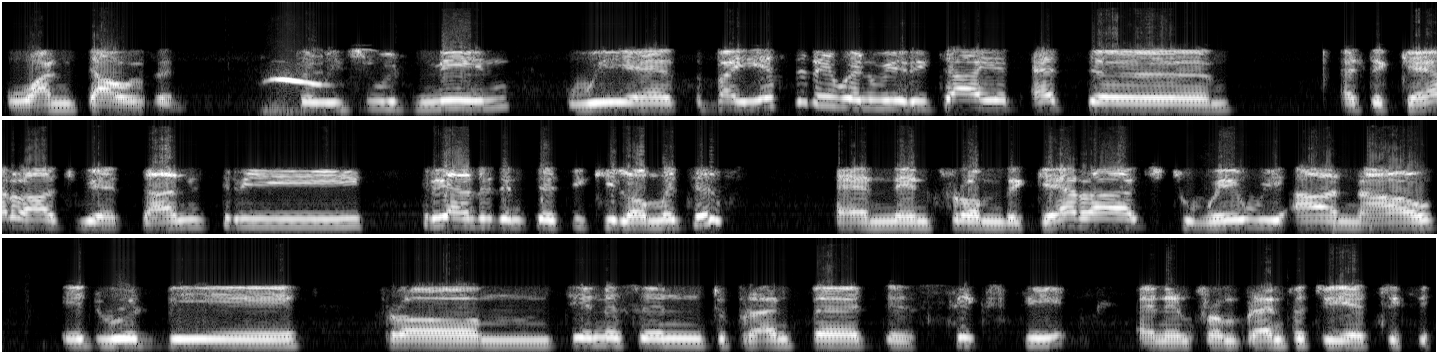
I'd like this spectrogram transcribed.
1000. So it would mean we had by yesterday when we retired at the at the garage we had done three 330 kilometers and then from the garage to where we are now, it would be from Theunissen to Brandfort is 60, and then from Brandfort to here 60.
